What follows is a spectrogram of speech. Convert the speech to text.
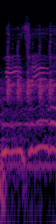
we did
